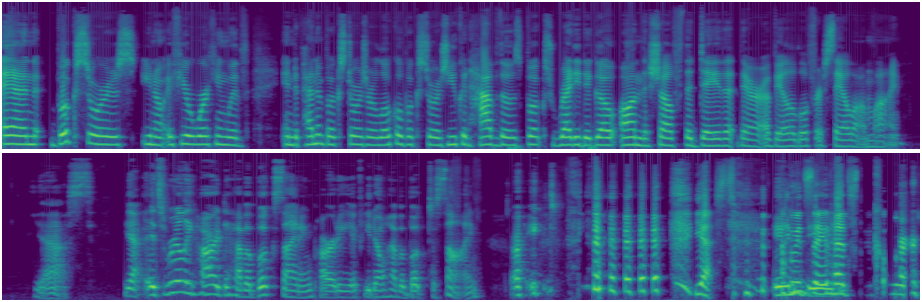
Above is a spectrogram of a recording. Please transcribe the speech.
And bookstores, you know, if you're working with independent bookstores or local bookstores, you can have those books ready to go on the shelf the day that they're available for sale online. Yes. Yeah, it's really hard to have a book signing party if you don't have a book to sign. right? yes. Indeed. I would say that's the core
